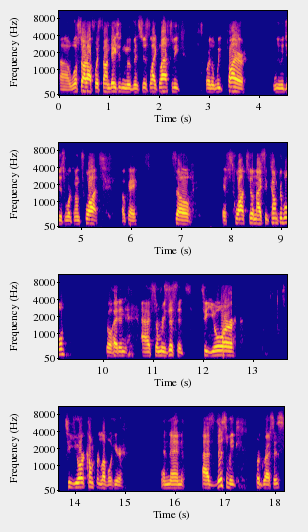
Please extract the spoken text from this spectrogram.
Uh, we'll start off with foundation movements, just like last week or the week prior. We would just work on squats. Okay. So if squats feel nice and comfortable, go ahead and add some resistance to your to your comfort level here. And then as this week progresses,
